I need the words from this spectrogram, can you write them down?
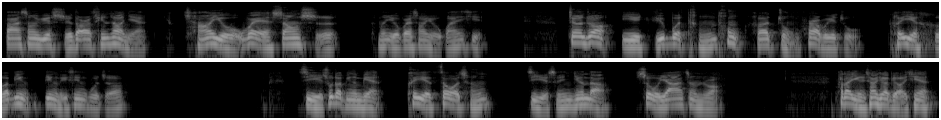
发生于十到二十青少年，常有外伤史，可能有外伤有关系。症状以局部疼痛和肿块为主，可以合并病理性骨折。脊柱的病变。可以造成脊神经的受压症状。它的影像学表现，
